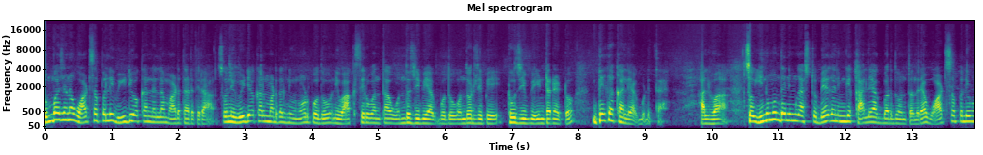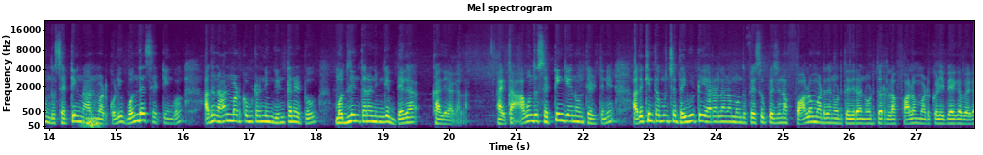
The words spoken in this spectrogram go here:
ತುಂಬ ಜನ ವಾಟ್ಸಪ್ಪಲ್ಲಿ ವೀಡಿಯೋ ಕಾಲ್ನೆಲ್ಲ ಮಾಡ್ತಾ ಇರ್ತೀರಾ? ಸೊ ನೀವು ವೀಡಿಯೋ ಕಾಲ್ ಮಾಡಿದಾಗ ನೀವು ನೋಡ್ಬೋದು, ನೀವು ಹಾಕ್ಸಿರುವಂಥ ಒಂದು ಜಿ ಬಿ ಆಗ್ಬೋದು, ಒಂದೂವರೆ G B two G B internet ಬೇಗ ಖಾಲಿ ಆಗಿಬಿಡುತ್ತೆ. ಅಲ್ವಾ? ಸೊ ಇನ್ನು ಮುಂದೆ ನಿಮ್ಗೆ ಅಷ್ಟು ಬೇಗ ನಿಮಗೆ ಖಾಲಿ ಆಗಬಾರ್ದು ಅಂತಂದರೆ ವಾಟ್ಸಪ್ಪಲ್ಲಿ ಒಂದು ಸೆಟ್ಟಿಂಗ್ನ ಆನ್ ಮಾಡ್ಕೊಳ್ಳಿ. ಒಂದೇ ಸೆಟ್ಟಿಂಗು ಅದನ್ನು ಆನ್ ಮಾಡ್ಕೊಬಿಟ್ರೆ ನಿಮ್ಗೆ ಇಂಟರ್ನೆಟ್ಟು ಮೊದಲಿನ ಥರ ನಿಮಗೆ ಬೇಗ ಖಾಲಿ ಆಗಲ್ಲ. ಆಯಿತಾ? ಆ ಒಂದು ಸೆಟ್ಟಿಂಗ್ ಏನು ಅಂತ ಹೇಳ್ತೀನಿ. ಅದಕ್ಕಿಂತ ಮುಂಚೆ ದಯವಿಟ್ಟು ಯಾರೆಲ್ಲ ನಮ್ಮ ಒಂದು ಫೇಸ್ಬುಕ್ ಪೇಜನ್ನು ಫಾಲೋ ಮಾಡದೆ ನೋಡ್ತಾ ಇದ್ದೀರಾ, ನೋಡ್ತಾರಲ್ಲ ಫಾಲೋ ಮಾಡ್ಕೊಳ್ಳಿ ಬೇಗ ಬೇಗ.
